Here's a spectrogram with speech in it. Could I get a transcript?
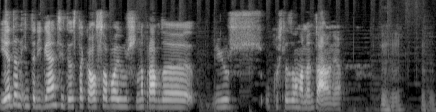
jeden inteligencji, to jest taka osoba już naprawdę już upośledzona mentalnie. Mhm, mhm.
